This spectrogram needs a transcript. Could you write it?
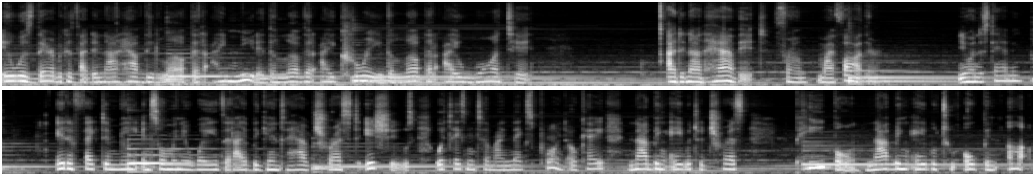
It was there because I did not have the love that I needed, the love that I craved, the love that I wanted. I did not have it from my father. You understand me? It affected me in so many ways that I began to have trust issues, which takes me to my next point, okay? Not being able to trust people not being able to open up,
